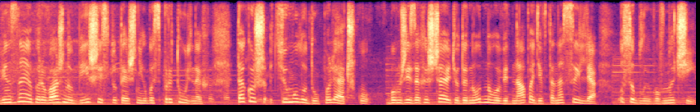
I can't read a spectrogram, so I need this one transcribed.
Він знає переважно більшість тутешніх безпритульних, також цю молоду полячку. Бомжі захищають один одного від нападів та насилля, особливо вночі.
